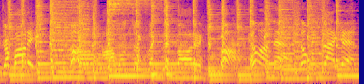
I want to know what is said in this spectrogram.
Want your body. Huh, I want your sexy body. Huh, come on now, don't be shy again.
